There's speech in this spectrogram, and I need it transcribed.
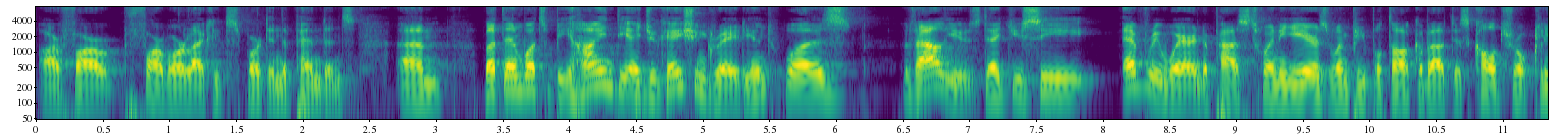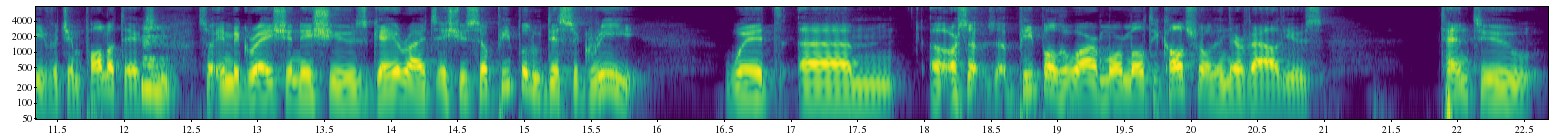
are far far more likely to support independence. Um, But then what's behind the education gradient was values that you see everywhere in the past 20 years when people talk about this cultural cleavage in politics. Mm. So, immigration issues, gay rights issues. So, people who disagree with, um, or so, so people who are more multicultural in their values tend to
